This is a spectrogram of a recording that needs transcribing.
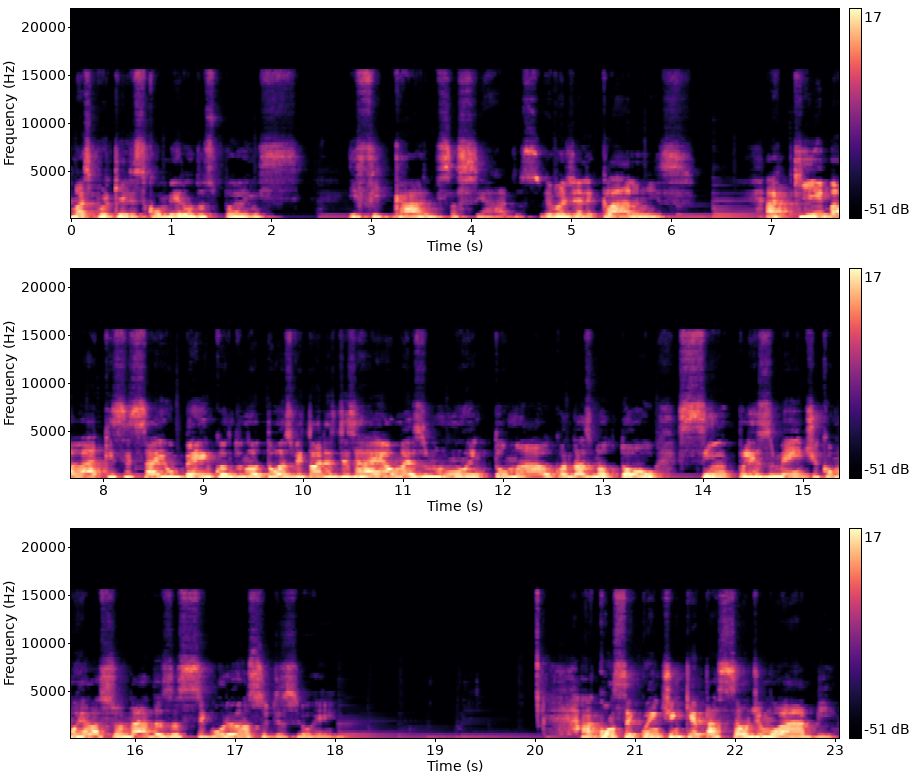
mas porque eles comeram dos pães e ficaram saciados. O evangelho é claro nisso. Aqui Balaque se saiu bem quando notou as vitórias de Israel, mas muito mal quando as notou simplesmente como relacionadas à segurança de seu reino. A consequente inquietação de Moabe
